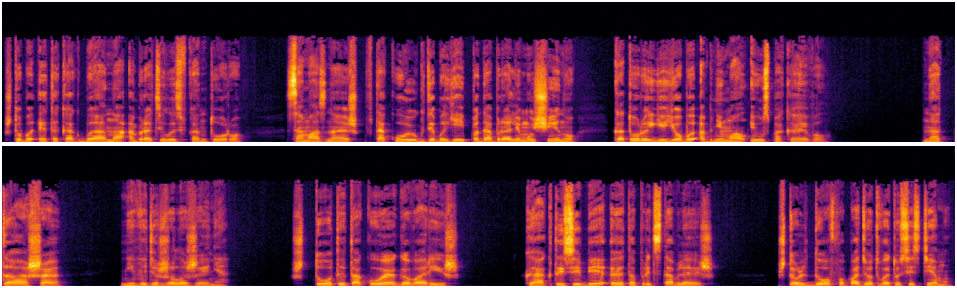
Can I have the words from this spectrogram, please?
чтобы это как бы она обратилась в контору. Сама знаешь, в такую, где бы ей подобрали мужчину, который ее бы обнимал и успокаивал. «Наташа!» — не выдержала Женя. «Что ты такое говоришь? Как ты себе это представляешь? Что Льдов попадет в эту систему?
